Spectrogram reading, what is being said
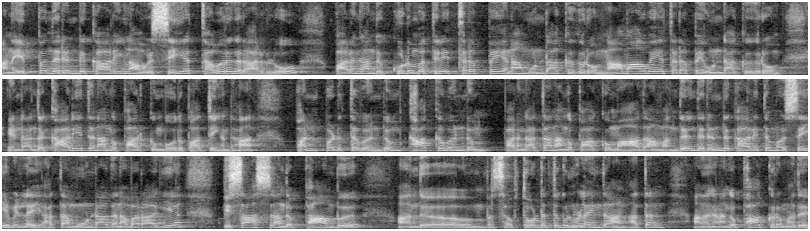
ஆனால் எப்போ இந்த ரெண்டு காரியங்களும் அவர்கள் செய்ய தவறுகிறார்களோ பாருங்கள் அந்த குடும்பத்திலே திறப்பை நாம் உண்டாக்குகிறோம். நாமாவே திறப்பை உண்டாக்குகிறோம் என்ற அந்த காரியத்தை நாங்கள் பார்க்கும்போது பார்த்தீங்கன்னா பண்படுத்த வேண்டும் காக்க வேண்டும். பாருங்க அத்தான் நாங்கள் பார்க்கும் ஆதாம் வந்து இந்த ரெண்டு காரியத்தை அவர் செய்யவில்லை. அதான் மூன்றாவது நபராகிய பிசாசு அந்த பாம்பு அந்த தோட்டத்துக்கு நுழைந்தான். அத்தன் அந்த நாங்கள் பார்க்குறோம் அது.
